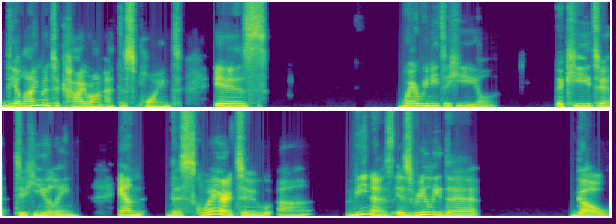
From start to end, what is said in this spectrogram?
the alignment to Chiron at this point is where we need to heal, the key to, to healing. And the square to uh, Venus is really the go,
